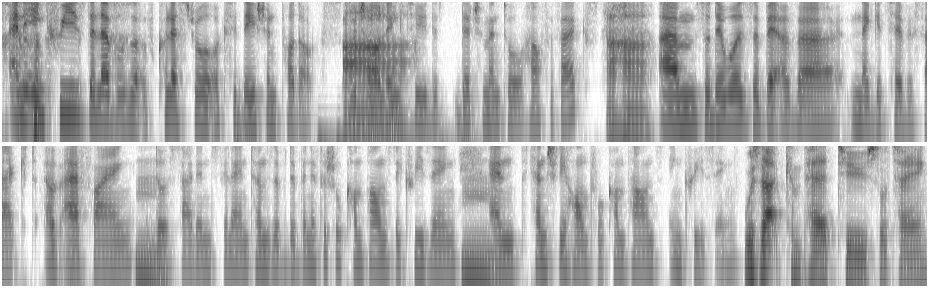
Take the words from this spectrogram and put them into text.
and it increased the levels of cholesterol oxidation products, which are linked Ah. to the detrimental health effects. uh-huh. Um, so there was a bit of a negative effect of air frying Hmm. those sardines fillet in terms of the beneficial compounds decreasing Hmm. and potentially harmful compounds increasing. Was that compared to sautéing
